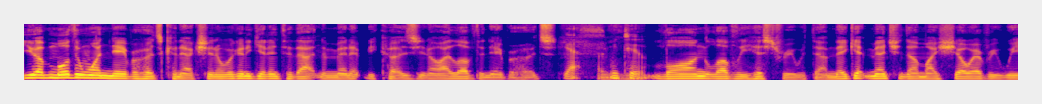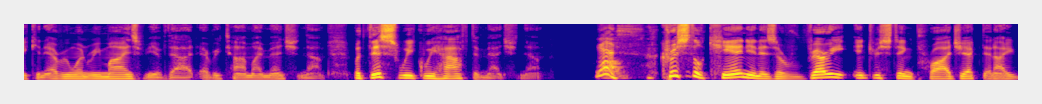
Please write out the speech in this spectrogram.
You have more than one neighborhoods connection, and we're going to get into that in a minute because you know I love the neighborhoods. Yes, me too. Long, lovely history with them. They get mentioned on my show every week, and everyone reminds me of that every time I mention them. But this week we have to mention them. Yes. Um, Crystal Canyon is a very interesting project, and I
